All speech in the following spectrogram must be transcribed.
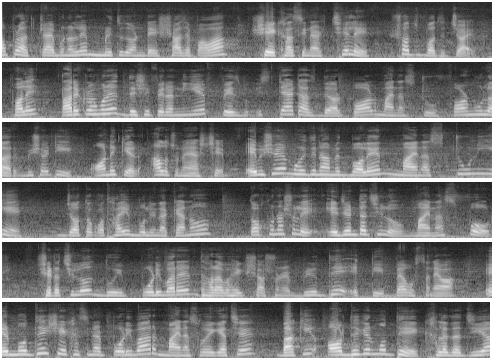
অপরাধ ট্রাইব্যুনালে মৃত্যুদণ্ডে সাজা পাওয়া শেখ হাসিনার ছেলে সজবতের জয়। ফলে তারেক রহমানের দেশে ফেরা নিয়ে ফেসবুক স্ট্যাটাস দেওয়ার পর মাইনাস টু ফর্মুলার বিষয়টি অনেকের আলোচনায় আসছে। এ বিষয়ে মহিদিন আহমেদ বলেন, মাইনাস টু নিয়ে যত কথাই বলি না কেন তখন আসলে এজেন্টটা ছিল মাইনাস ফোর সেটা ছিল দুই পরিবারের ধারাবাহিক শাসনের বিরুদ্ধে একটি ব্যবস্থা নেওয়া। এর মধ্যে শেখ হাসিনার পরিবার মাইনাস হয়ে গেছে। বাকি অর্ধেকের মধ্যে খালেদা জিয়া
